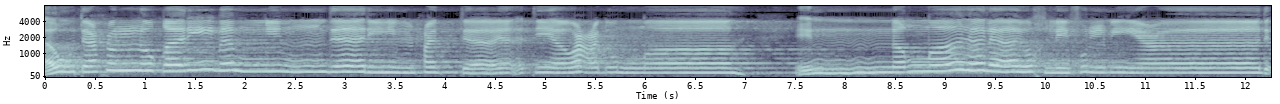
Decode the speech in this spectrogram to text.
أو تحل قريبا من دارهم حتى يأتي وعد الله. إن الله لا يخلف الميعاد.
